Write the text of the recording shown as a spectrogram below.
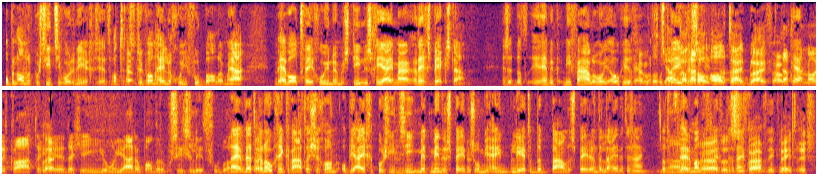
op een andere positie worden neergezet. Want het is natuurlijk wel een hele goede voetballer. Maar ja, we hebben al twee goede nummers 10, dus ga jij maar rechtsback staan. Dat heb ik, die verhalen hoor je ook heel veel. Ja, dat goed, Ja, spelers- dat, dat- zal dat- altijd blijven ook. Dat kan nooit kwaad, dat, Nee. je, dat je in je jonge jaren op andere positie leert voetballen. Nee, dat kan ook geen kwaad als je gewoon op je eigen positie met minder spelers om je heen leert op de bepaalde speler en de leider te zijn. Dat hoeft helemaal niet Ja, te is zijn voor ontwikkeling. beter is.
